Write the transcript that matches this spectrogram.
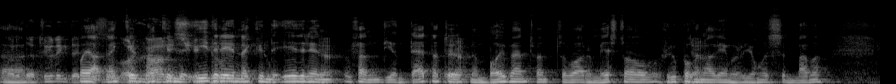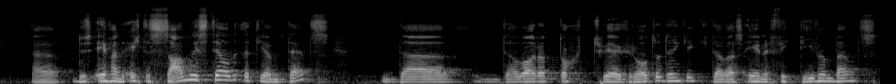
maar Eh, natuurlijk, dat maar ja, is dan, een kun, dan organisch kunde iedereen, dan kunde iedereen Ja. van die tijd natuurlijk een boyband, want er waren meestal groepen van alleen maar jongens en mannen. Eh, dus een van de echte samengestelde uit die tijd, dat, dat waren toch twee grote, denk ik. Dat was één fictieve band,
